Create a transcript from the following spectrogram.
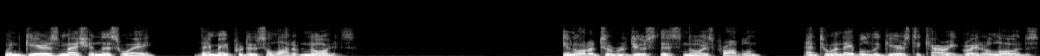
When gears mesh in this way, they may produce a lot of noise. In order to reduce this noise problem, and to enable the gears to carry greater loads,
